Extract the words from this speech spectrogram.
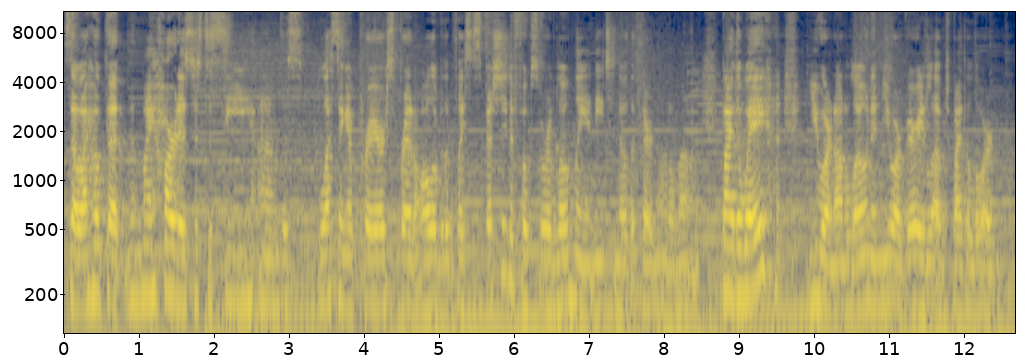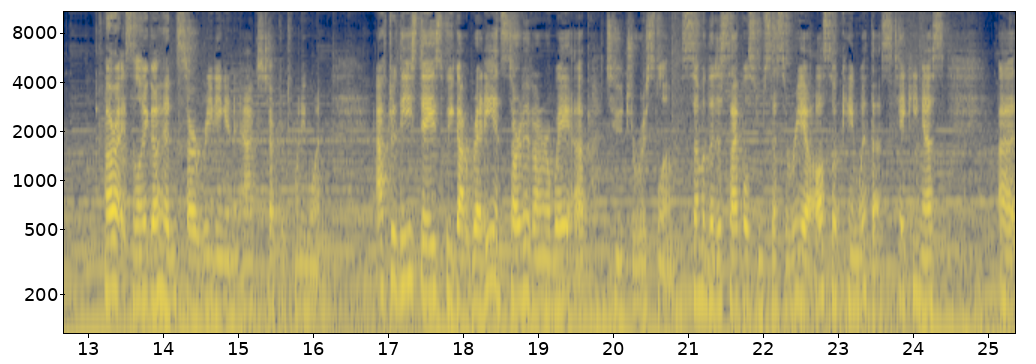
So I hope that my heart is just to see um, this blessing of prayer spread all over the place, especially to folks who are lonely and need to know that they're not alone. By the way, you are not alone and you are very loved by the Lord. All right, so let me go ahead and start reading in Acts chapter 21. After these days, we got ready and started on our way up to Jerusalem. Some of the disciples from Caesarea also came with us, taking us uh,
